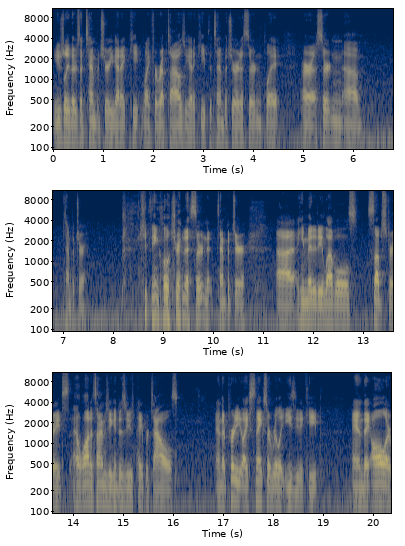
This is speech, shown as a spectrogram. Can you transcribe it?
Usually there's a temperature you got to keep like for reptiles you got to keep the temperature at a certain plate or a certain um, temperature. Keep the enclosure at a certain temperature, uh, humidity levels, substrates. And a lot of times you can just use paper towels, and they're pretty. Like snakes are really easy to keep, and they all are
